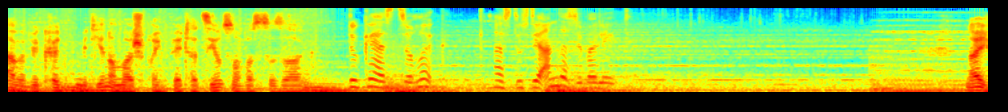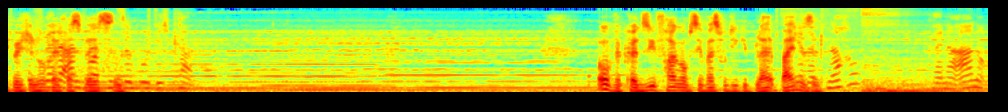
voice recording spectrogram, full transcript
Aber wir könnten mit ihr nochmal sprechen. Vielleicht hat sie uns noch was zu sagen. Du kehrst zurück. Hast du es dir anders überlegt? Nein, ich möchte ich noch etwas wissen. So gut ich kann. Oh, wir können sie fragen, ob sie weiß, wo die Ble Beine Ihre sind. Knochen? Keine Ahnung.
